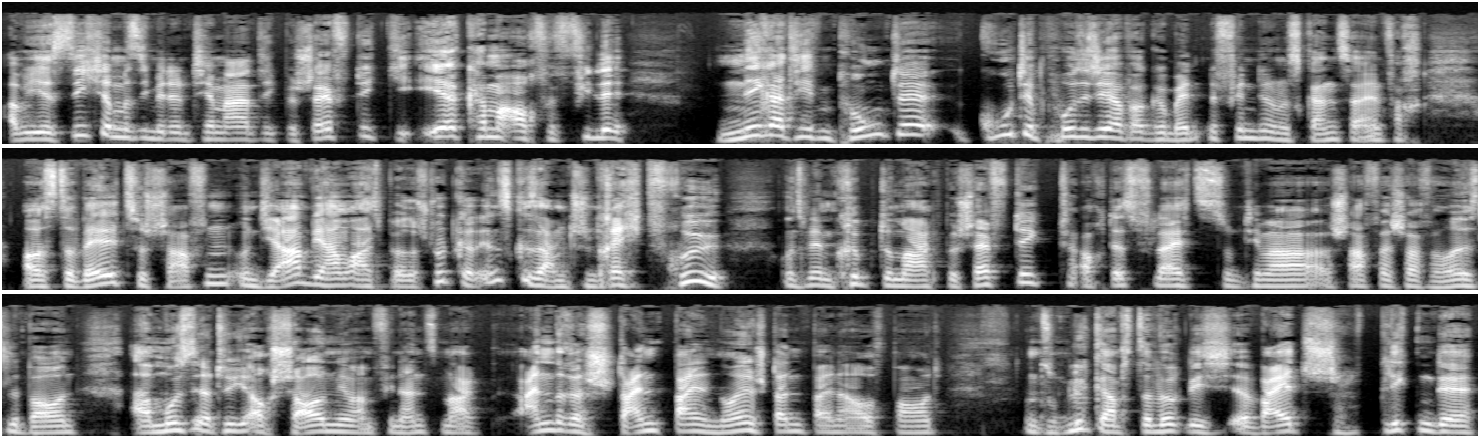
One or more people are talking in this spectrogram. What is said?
aber je sicher man sich mit der Thematik beschäftigt, je eher kann man auch für viele negativen Punkte gute positive Argumente finden, um das Ganze einfach aus der Welt zu schaffen. Und ja, wir haben als Börse Stuttgart insgesamt schon recht früh uns mit dem Kryptomarkt beschäftigt. Auch das vielleicht zum Thema Schaffe, Schaffe, Häusle bauen. Aber muss natürlich auch schauen, wie man am Finanzmarkt andere Standbeine, neue Standbeine aufbaut. Und zum Glück gab es da wirklich äh, weitblickende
